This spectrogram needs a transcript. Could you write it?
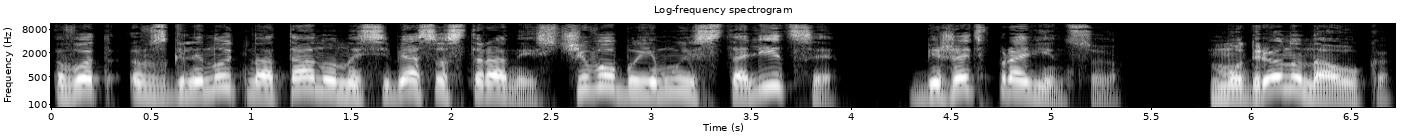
Вот взглянуть на Тану на себя со стороны, с чего бы ему из столицы бежать в провинцию? Мудрена наука.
